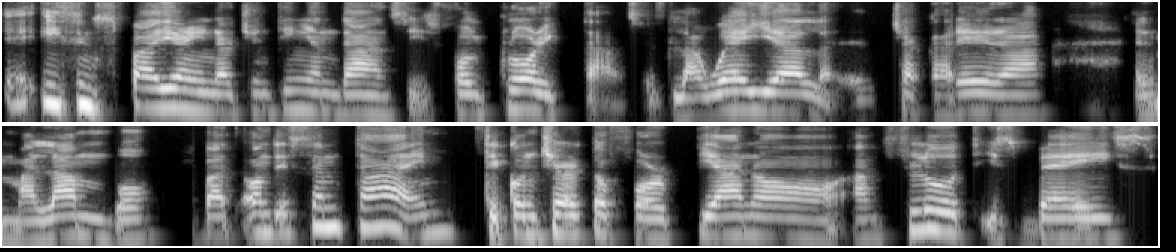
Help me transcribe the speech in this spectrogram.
is inspired in Argentinian dances, folkloric dances, la huella, la chacarera, el malambo. But on the same time, the concerto for piano and flute is based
